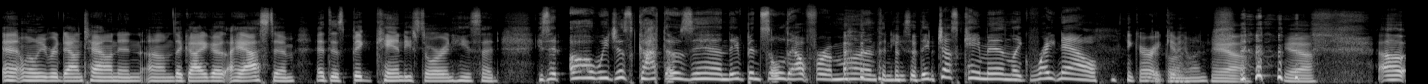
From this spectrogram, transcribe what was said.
And when we were downtown, and um, the guy goes, I asked him at this big candy store, and he said, he said, "Oh, we just got those in. They've been sold out for a month." And he said, "They just came in like right now." I'm like, all right, give me one. Yeah, yeah. Uh,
